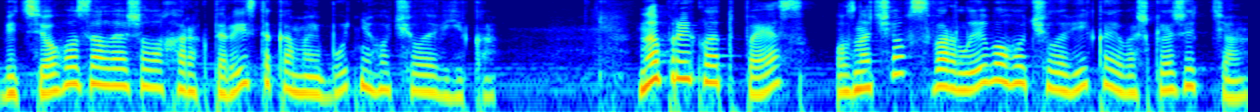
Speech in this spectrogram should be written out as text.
Від цього залежала характеристика майбутнього чоловіка. Наприклад, пес означав сварливого чоловіка і важке життя,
